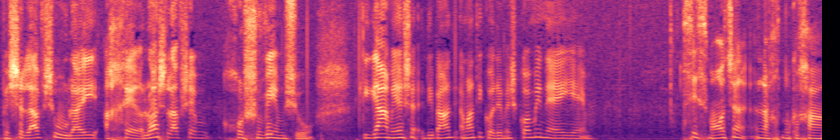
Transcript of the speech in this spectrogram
בשלב שהוא אולי אחר, לא השלב שהם חושבים שהוא. כי גם יש, דיברתי, אמרתי קודם, יש כל מיני אה, סיסמאות שאנחנו ככה...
